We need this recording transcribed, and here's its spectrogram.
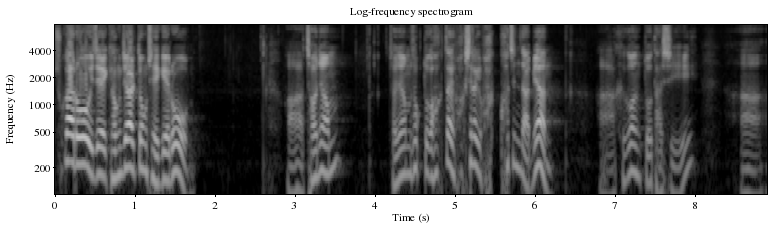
추가로 이제 경제활동 재개로 아, 전염 전염 속도가 확, 확실하게 확 커진다면 아, 그건 또 다시 아,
